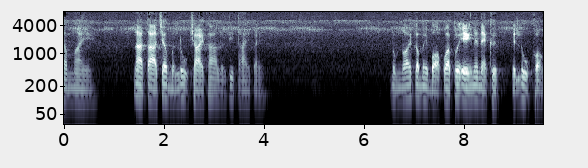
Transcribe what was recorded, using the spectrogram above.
ทำไม หน้าตาเจ้าเหมือนลูกชายข้าเลยที่ตายไป หนุ่มน้อยก็ไม่บอกว่าตัวเองเนี่ยแน่คือเป็นลูกของ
